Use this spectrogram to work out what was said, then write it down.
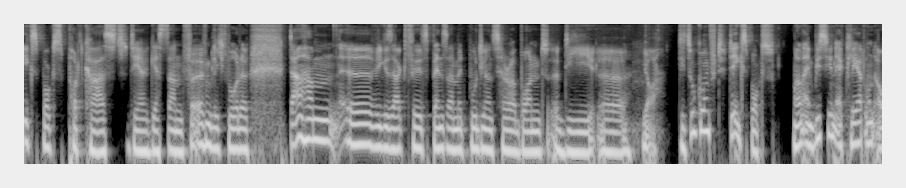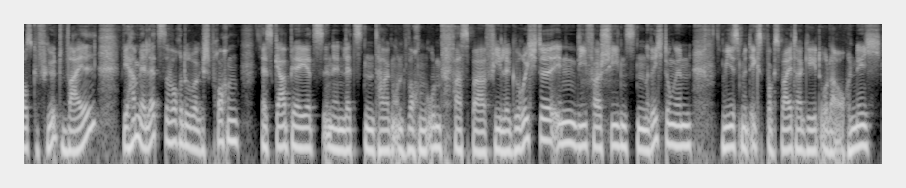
Xbox Podcast, der gestern veröffentlicht wurde. Da haben, äh, wie gesagt, Phil Spencer mit Booty und Sarah Bond äh, die, äh, ja, die Zukunft der Xbox mal ein bisschen erklärt und ausgeführt, weil wir haben ja letzte Woche darüber gesprochen. Es gab ja jetzt in den letzten Tagen und Wochen unfassbar viele Gerüchte in die verschiedensten Richtungen, wie es mit Xbox weitergeht oder auch nicht.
